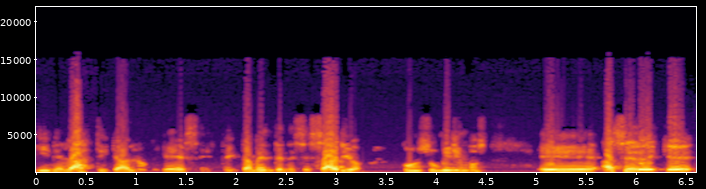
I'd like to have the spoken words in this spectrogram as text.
inelástica, lo que es estrictamente necesario, consumimos, eh, hace de que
